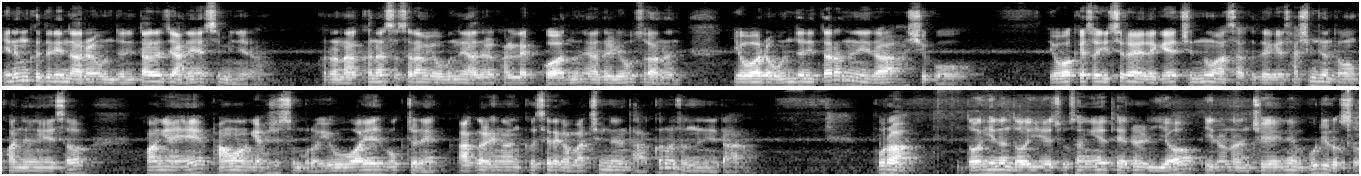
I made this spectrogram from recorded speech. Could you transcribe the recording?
이는 그들이 나를 온전히 따르지 아니했음이니라. 그러나 그나스 사람 여분네의 아들 갈렙과 눈의 아들 여호수아는 여호와를 온전히 따랐느니라 하시고 여호와께서 이스라엘에게 진노하사 그들에게 40년 동안 관영에서 광야에 방황하게 하셨으므로 여호와의 목전에 악을 행한 그 세대가 마침내는 다 끊어졌느니라. 보라 너희는 너희의 조상의 대를 이어 일어난 죄인의 무리로서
